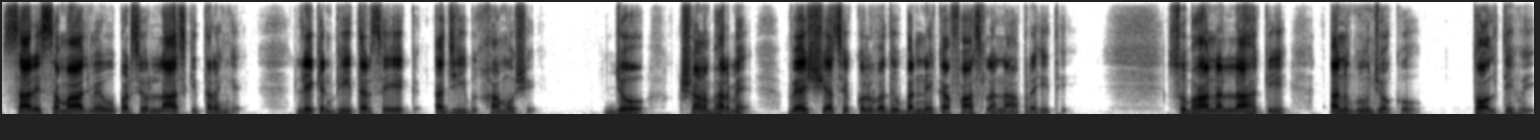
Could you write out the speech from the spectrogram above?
सारे समाज में ऊपर से उल्लास की तरंगे, लेकिन भीतर से एक अजीब खामोशी, जो क्षण भर में वैश्या से कुलवधु बनने का फासला नाप रही थी। सुबहान अल्लाह की अनगूंजों को तौलती हुई।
